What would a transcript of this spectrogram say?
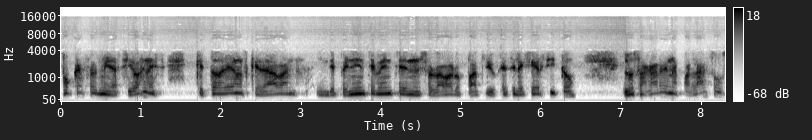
pocas admiraciones que todavía nos quedaban, independientemente de nuestro lábaro patrio, que es el ejército, los agarren a palazos,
